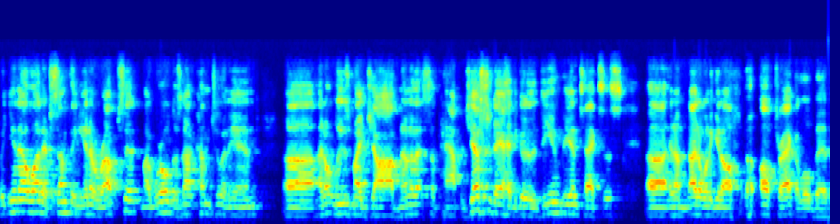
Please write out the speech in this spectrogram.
But you know what? If something interrupts it, my world does not come to an end. Uh, I don't lose my job. None of that stuff happens. Yesterday, I had to go to the DMV in Texas, uh, and I'm, I do not want to get off off track a little bit.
